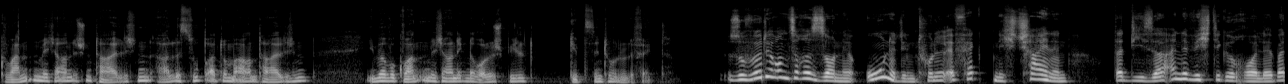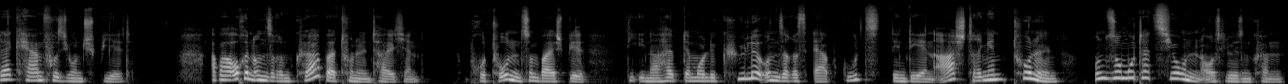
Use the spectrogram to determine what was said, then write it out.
quantenmechanischen Teilchen, alle subatomaren Teilchen Immer wo Quantenmechanik eine Rolle spielt, gibt es den Tunneleffekt. So würde unsere Sonne ohne den Tunneleffekt nicht scheinen, da dieser eine wichtige Rolle bei der Kernfusion spielt. Aber auch in unserem Körper tunneln Teilchen. Protonen zum Beispiel, die innerhalb der Moleküle unseres Erbguts, den DNA-Strängen, tunneln und so Mutationen auslösen können.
